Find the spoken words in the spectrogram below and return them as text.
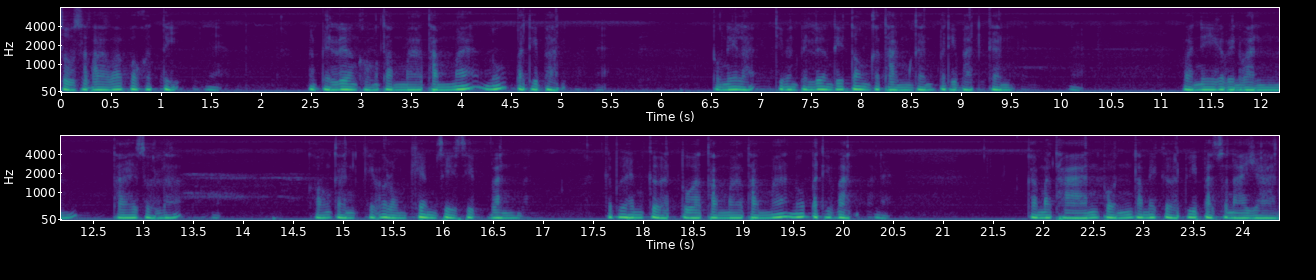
สู่สภาวะปกติมันเป็นเรื่องของธรรมาธรรมะนุปฏิบัติตรงนี้แหละที่มันเป็นเรื่องที่ต้องกระทำกันปฏิบัติกันวันนี้ก็เป็นวันท้ายสุดละของการเก็บอารมณ์เข้ม 40 วัน ก็เพื่อให้มันเกิดตัวธรรมาธรรมะนุปฏิบัตินะ กรรมฐานผลทำให้เกิดวิปัสสนาญาณ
